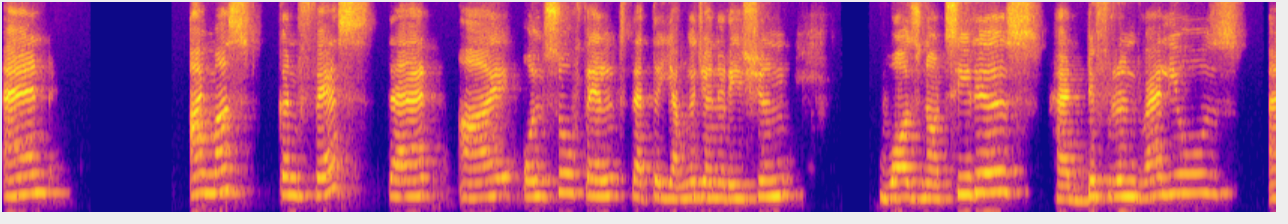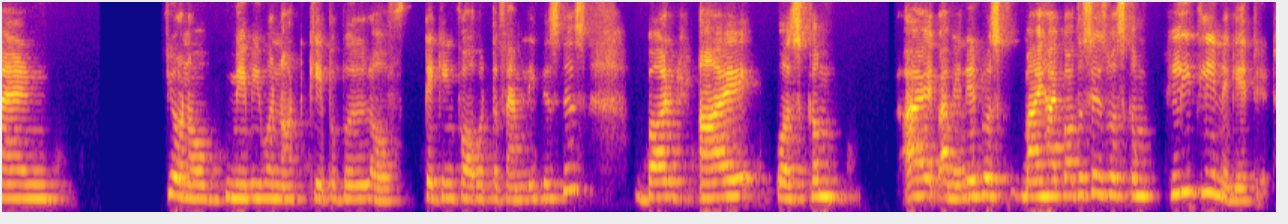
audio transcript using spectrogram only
And I must confess that I also felt that the younger generation was not serious, had different values, and you know, maybe were not capable of taking forward the family business. But I was com I, I mean, it was my hypothesis was completely negated.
